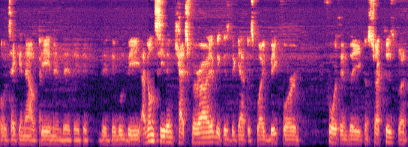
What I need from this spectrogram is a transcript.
overtaken Alpine, and they, they, they, they, they will be. I don't see them catch Ferrari because the gap is quite big for fourth in the constructors, but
